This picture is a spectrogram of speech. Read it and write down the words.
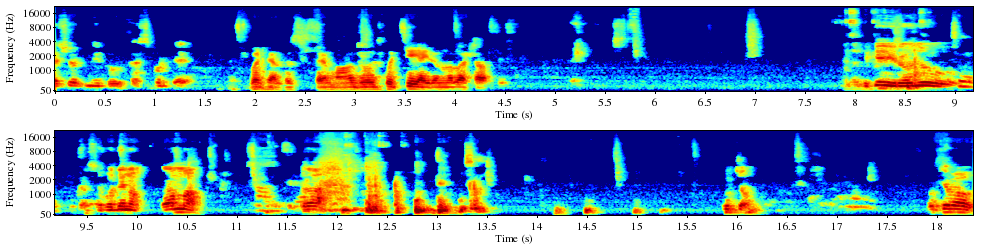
అశోక్ నీకు? కష్టపడితే? కష్టపడి సార్ మా రోజుకి వచ్చి ఐదు వందలు అట్లా వస్తుంది అందుకే ఈరోజు కష్టపడినాం రామ్మా. రా. కూర్చో. కూర్చో. బాబు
